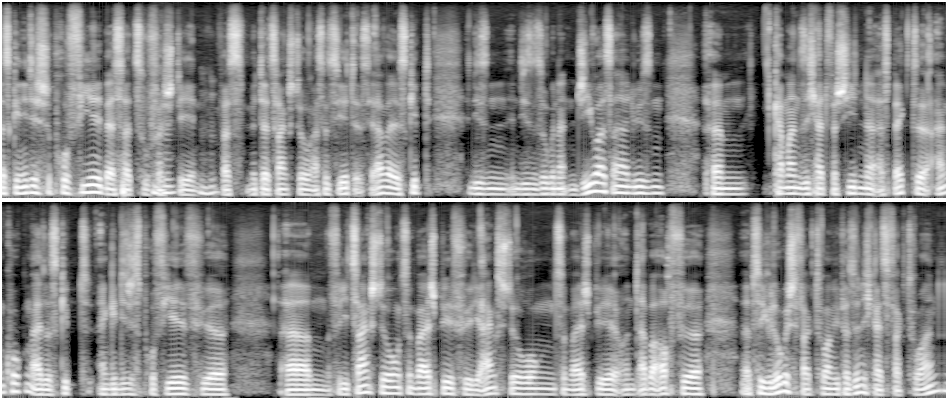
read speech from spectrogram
das genetische Profil besser zu mhm. verstehen, mhm. was mit der Zwangsstörung assoziiert ist, ja, weil es gibt in diesen, in diesen sogenannten GWAS-Analysen ähm, kann man sich halt verschiedene Aspekte angucken. Also es gibt ein genetisches Profil für ähm, für die Zwangsstörung zum Beispiel, für die Angststörungen zum Beispiel und aber auch für äh, psychologische Faktoren wie Persönlichkeitsfaktoren.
